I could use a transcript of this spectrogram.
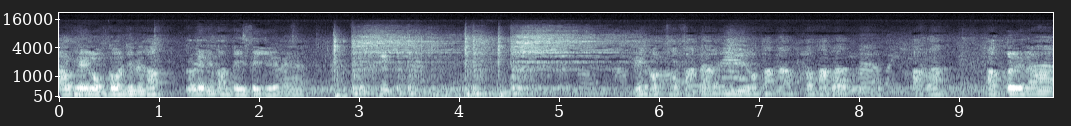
เอาเพลงหลงกลใช่ไหมครับ เราเล่นให้ตอนตีสี่ได้ไหมฮะเฮ้ยเขาเขาพักแล้วดีดีเขาพักแล้วเขาพักแล้วพักแล้วพักปืนแล้วฮะ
